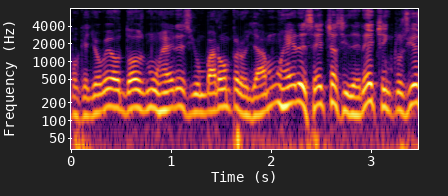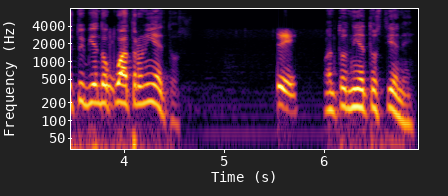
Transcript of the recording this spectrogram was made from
Porque yo veo dos mujeres y un varón, pero ya mujeres hechas y derechas. Inclusive estoy viendo cuatro nietos. sí, ¿Cuántos nietos tiene?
